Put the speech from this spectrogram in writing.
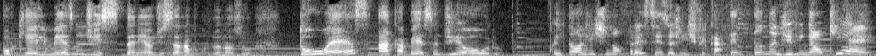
Porque ele mesmo disse, Daniel disse a Nabucodonosor: Tu és a cabeça de ouro. Então a gente não precisa a gente ficar tentando adivinhar o que é,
